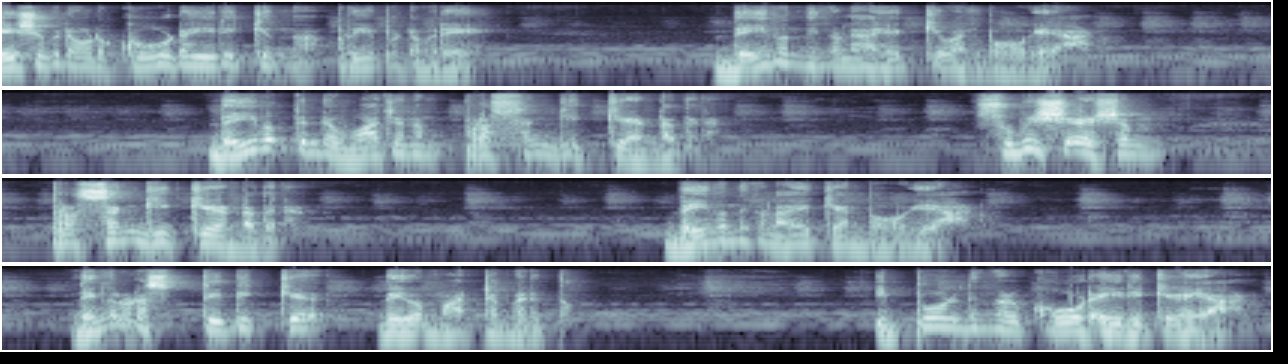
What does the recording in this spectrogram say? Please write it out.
യേശുവിനോട് കൂടെ ഇരിക്കുന്ന പ്രിയപ്പെട്ടവരെ ദൈവം നിങ്ങളെ അയക്കുവാൻ പോവുകയാണ്. ദൈവത്തിന്റെ വചനം പ്രസംഗിക്കേണ്ടതിന് സുവിശേഷം പ്രസംഗിക്കേണ്ടതിന് ദൈവം നിങ്ങൾ അയക്കാൻ പോവുകയാണ്. നിങ്ങളുടെ സ്ഥിതിക്ക് ദൈവം മാറ്റം വരുത്തും. ഇപ്പോൾ നിങ്ങൾ കൂടെ ഇരിക്കുകയാണ്.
